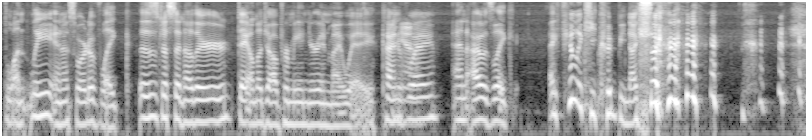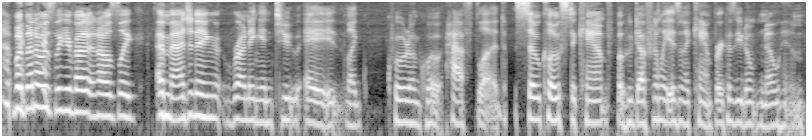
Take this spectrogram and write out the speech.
bluntly in a sort of like, this is just another day on the job for me and you're in my way kind of way. And I was like, I feel like he could be nicer. but then I was thinking about it and I was like imagining running into a like quote unquote half blood so close to camp but who definitely isn't a camper because you don't know him.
